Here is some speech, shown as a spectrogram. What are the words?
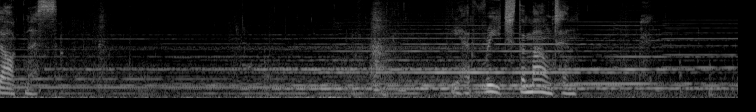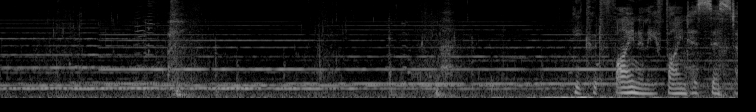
Darkness. He had reached the mountain. He could finally find his sister.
